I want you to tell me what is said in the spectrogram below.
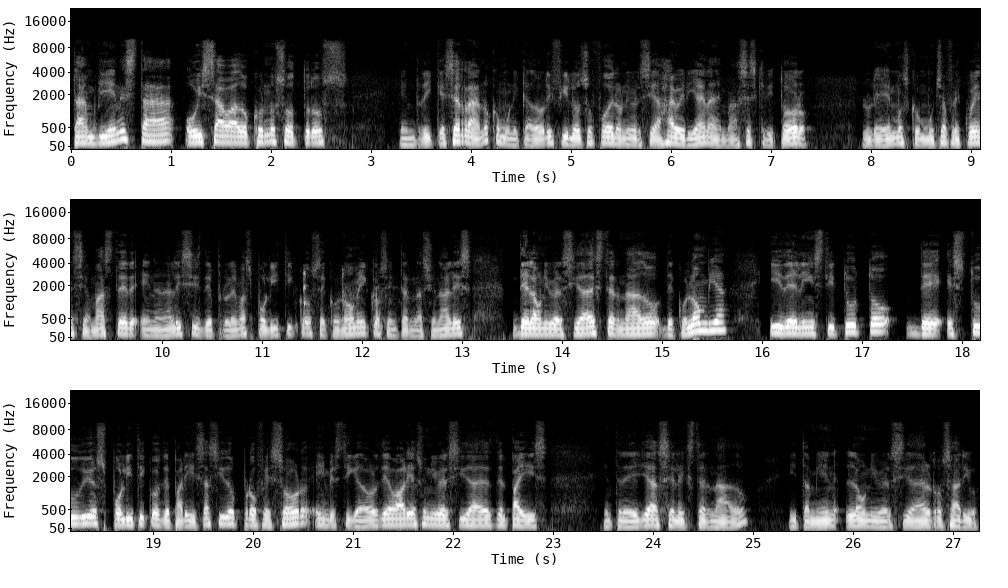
También está hoy sábado con nosotros Enrique Serrano, comunicador y filósofo de la Universidad Javeriana, además escritor. Lo leemos con mucha frecuencia, máster en análisis de problemas políticos, económicos e internacionales de la Universidad Externado de Colombia y del Instituto de Estudios Políticos de París. Ha sido profesor e investigador de varias universidades del país, entre ellas el Externado y también la Universidad del Rosario.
